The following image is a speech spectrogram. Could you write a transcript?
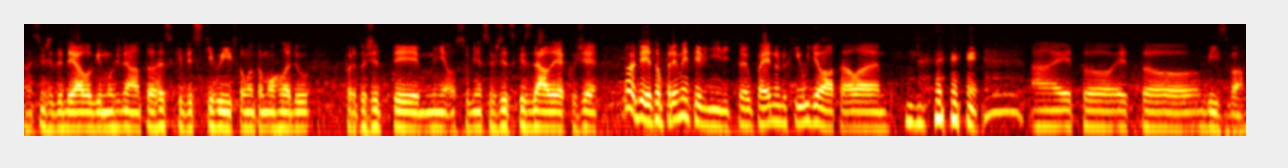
A myslím, že ty dialogy možná to hezky vystihují v tomto ohledu, protože ty mě osobně se vždycky zdály jako, že no, je to primitivní, to je úplně jednoduchý udělat, ale a je, to, je to výzva.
